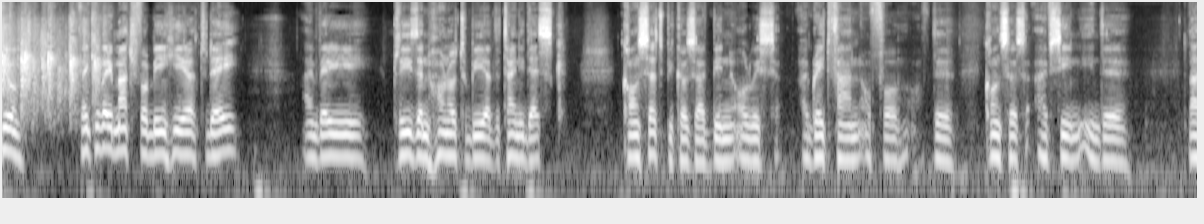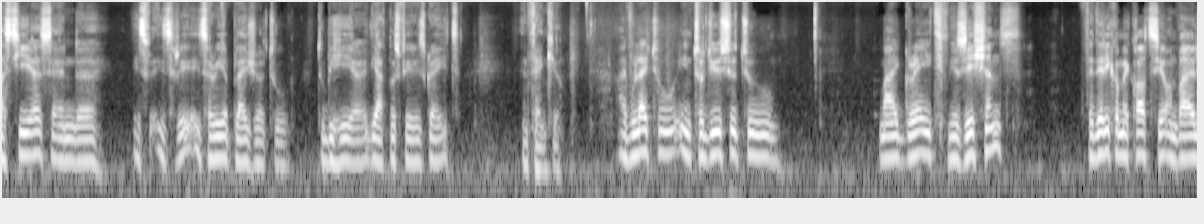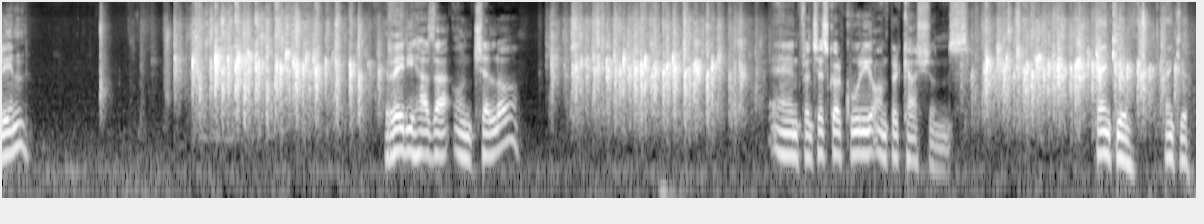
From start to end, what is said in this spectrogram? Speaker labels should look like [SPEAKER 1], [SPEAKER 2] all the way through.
[SPEAKER 1] Thank you. Thank you very much for being here today. I'm very pleased and honored to be at the Tiny Desk concert because I've been always a great fan of, uh, of the concerts I've seen in the last years, and uh, it's it's, re- it's a real pleasure to to be here. The atmosphere is great, and thank you. I would like to introduce you to my great musicians, Federico Mecozzi on violin, Redi Hasa on cello, and Francesco Arcuri on percussions. Thank you. Thank you.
